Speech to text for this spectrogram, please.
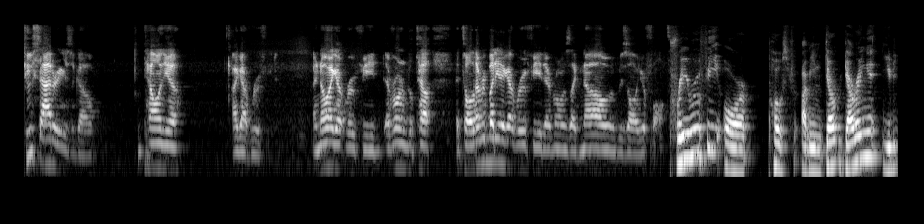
two Saturdays ago, I'm telling you, I got roofied. I know I got roofied. Everyone will tell. I told everybody I got roofied. Everyone was like, "No, it was all your fault." Pre-roofie or post? I mean, dur- during it, you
